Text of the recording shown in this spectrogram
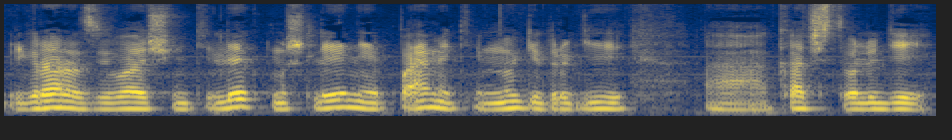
Игра, развивающая интеллект, мышление, память и многие другие а, качества людей.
